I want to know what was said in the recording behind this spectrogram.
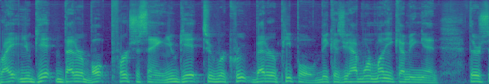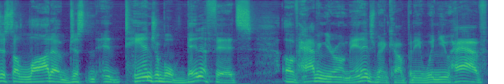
right? You get better bulk purchasing. You get to recruit better people because you have more money coming in. There's just a lot of just tangible benefits of having your own management company when you have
